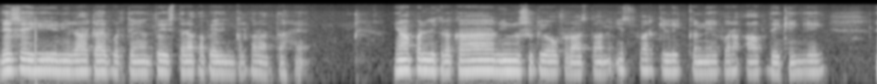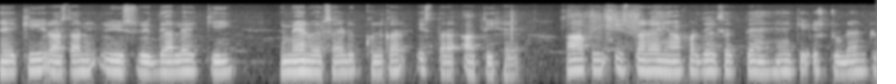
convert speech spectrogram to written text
जैसे ही यूनिराज टाइप करते हैं तो इस तरह का पेज निकल कर आता है। यहाँ पर लिख रखा है यूनिवर्सिटी ऑफ़ राजस्थान इस पर क्लिक करने पर आप देखेंगे कि राजस्थान विश्वविद्यालय की मेन वेबसाइट खुलकर इस तरह आती है। आप इस तरह यहाँ पर देख सकते हैं कि स्टूडेंट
